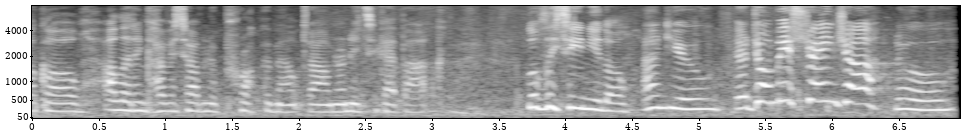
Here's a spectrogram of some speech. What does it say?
I've got to go. Aled and Cavis are having a proper meltdown. I need to get back. Lovely seeing you, though. And you. Yeah, don't be a stranger. No.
